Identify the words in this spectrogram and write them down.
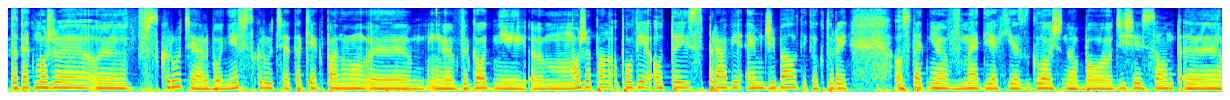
To tak może e, w skrócie albo nie w skrócie, tak jak panu e, e, wygodniej, e, może pan opowie o tej sprawie MG Baltic, o której ostatnio w mediach jest głośno, bo dzisiaj sąd e,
